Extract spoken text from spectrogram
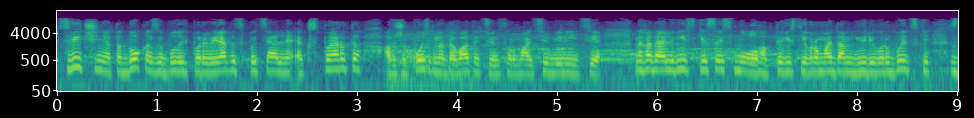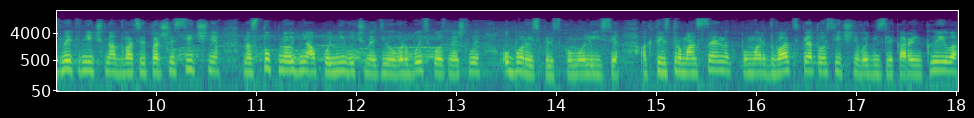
Свідчення та докази будуть перевіряти спеціальні експерти, а вже потім надавати цю інформацію міліції. Нагадаю, львівський сейсмолог, активіст Євромайдан Юрій Вербицький зник ніч на 21 січня. Наступного дня понівечене тіло Вербицького знайшли у Бориспільському лісі. Активіст Роман Сенник помер 25 січня в одній з лікарень Києва.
